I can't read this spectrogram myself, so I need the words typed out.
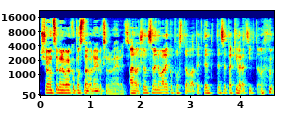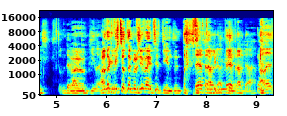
Sean se jmenoval jako postava, nevím, jak se jmenuje herec. Ano, Sean se jmenoval jako postava, tak ten, ten se taky vrací v tom, v tom devátém díle. Ale tak víš co, ten byl živej předtím. Ten, to, to je pravda, to je pravda, ale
